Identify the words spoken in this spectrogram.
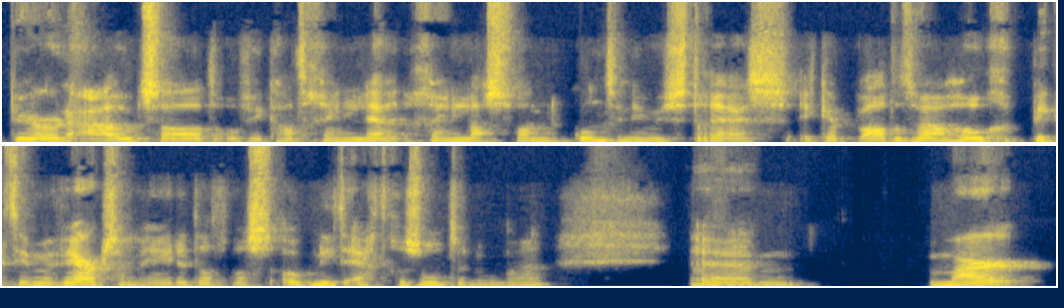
burn-out zat of ik had geen, geen last van continue stress. Ik heb altijd wel hoog gepikt in mijn werkzaamheden. Dat was ook niet echt gezond te noemen. Mm um, maar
